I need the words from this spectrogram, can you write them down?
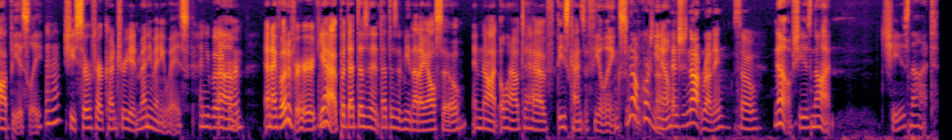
Obviously, Mhm. she served our country in many, many ways. And you voted for her? Um, and I voted for her. Mm-hmm. Yeah, but that doesn't that doesn't mean that I also am not allowed to have these kinds of feelings. No, of course not. You know, And she's not running, so no, she is not. She is not.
